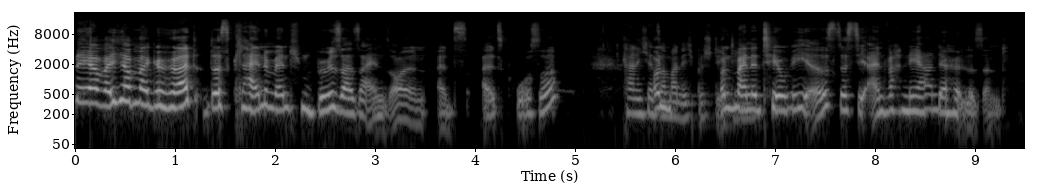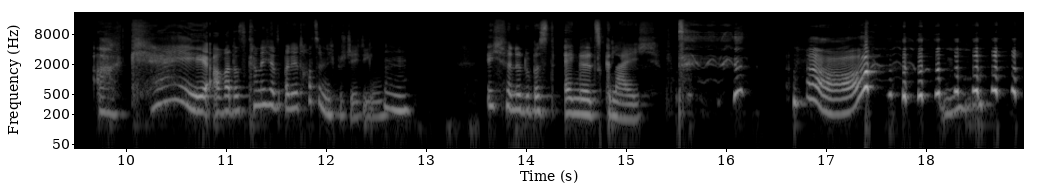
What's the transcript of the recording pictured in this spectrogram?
Nee, aber ich habe mal gehört, dass kleine Menschen böser sein sollen als, als große. Kann ich jetzt Und- aber nicht bestätigen. Und meine Theorie ist, dass die einfach näher an der Hölle sind. Okay, aber das kann ich jetzt bei dir trotzdem nicht bestätigen. Hm. Ich finde, du bist engelsgleich. Ah.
